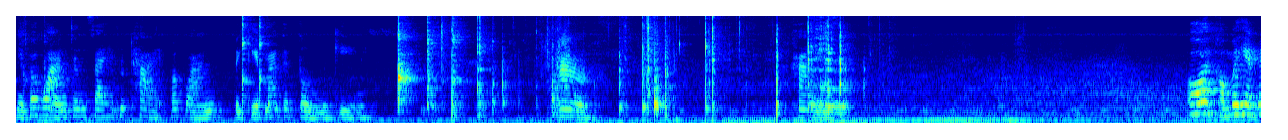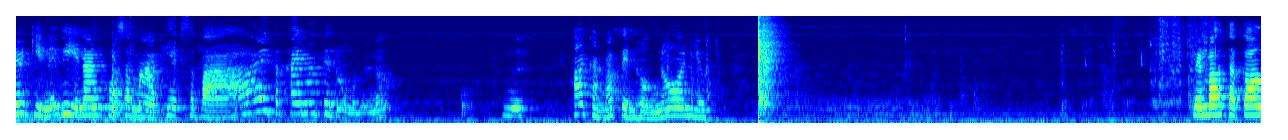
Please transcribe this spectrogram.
นี่ผักหวานจังใส่ทุกถ่ายผักหวานไปเก็บมาแต่ต้นเมื่อกี้นี่อ้าวข้างนึงโอ้ยเขาไม่เห็ดให้กินให้พี่นั่งโคสมาเฮ็ดสบายตะไคร้มาแต่โดนนะเนาะเงืดพากันมาเป็นห้องนอนอยู่ เป็นบ่ตะกล้อง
